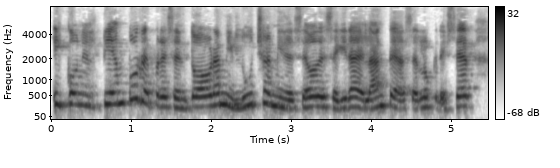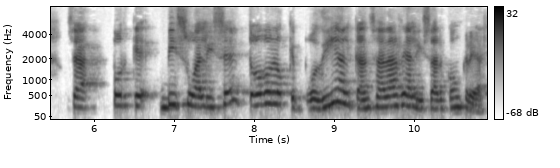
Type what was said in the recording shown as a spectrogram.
Y con el tiempo representó ahora mi lucha, mi deseo de seguir adelante, de hacerlo crecer. O sea, porque visualicé todo lo que podía alcanzar a realizar con crear.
